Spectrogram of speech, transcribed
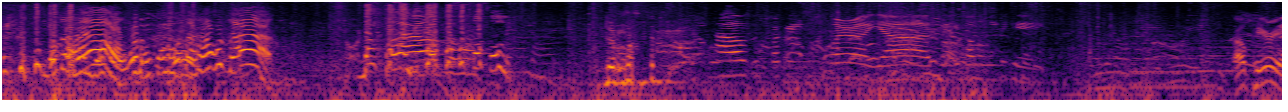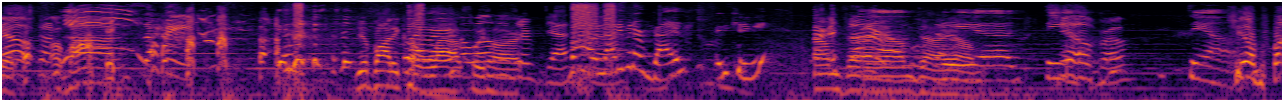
What the hell? What, what the hell was that? How's the fucking Moira? Yeah, it's like Halloween cake. oh, period. No, oh, oh, bye. Sorry. Your body Whatever. collapsed, A sweetheart. death. Wow, not even a res? Are you kidding me? I'm It's not down, Oh, down. Yeah, damn. Chill, bro. Damn. Chill, bro.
